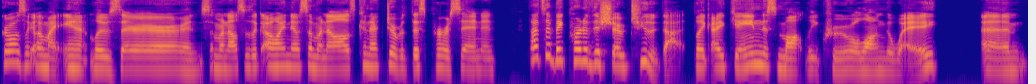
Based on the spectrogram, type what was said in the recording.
girl was like, oh, my aunt lives there. And someone else was like, oh, I know someone else. Connect her with this person. And that's a big part of the show too, that like I gained this motley crew along the way um,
